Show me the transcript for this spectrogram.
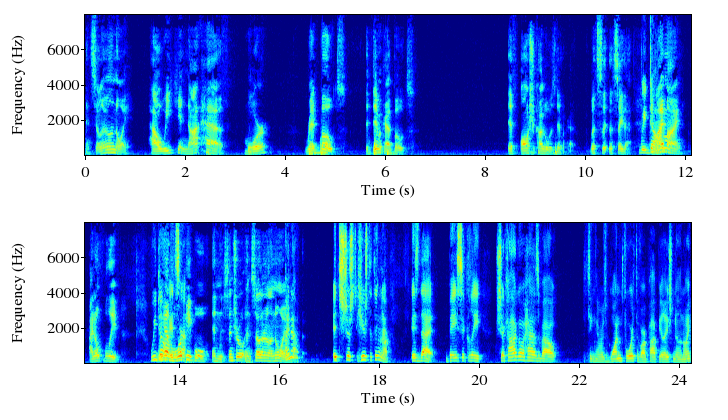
and Southern Illinois, how we cannot have more red votes than Democrat votes if all Chicago was Democrat. Let's say- let's say that. We don't. In my mind, I don't believe we we don't. have more not- people in Central and Southern Illinois. I know. It's just here's the thing though, is that basically Chicago has about I think there was one fourth of our population in Illinois.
